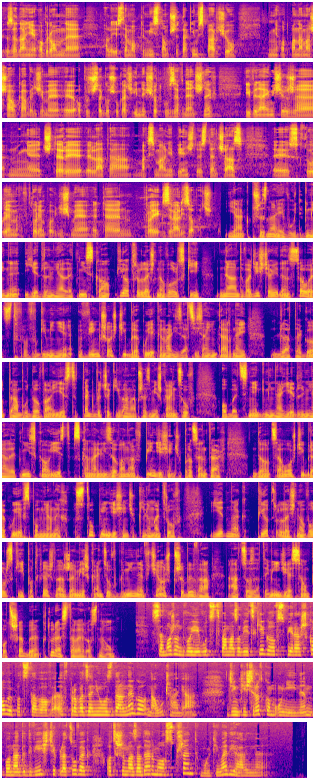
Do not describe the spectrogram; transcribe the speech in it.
y, zadanie ogromne, ale jestem optymistą. Przy takim wsparciu mm, od pana marszałka będziemy y, oprócz tego szukać innych środków zewnętrznych i wydaje mi się, że 4 lata, maksymalnie 5 to jest ten czas, z którym, w którym powinniśmy ten projekt zrealizować. Jak przyznaje wójt gminy Jedlnia Letnisko Piotr Leśnowolski, na 21 sołectw w gminie w większości brakuje kanalizacji sanitarnej, dlatego ta budowa jest tak wyczekiwana przez mieszkańców. Obecnie gmina Jedlnia Letnisko jest skanalizowana w 50%. Do całości brakuje wspomnianych 150 km. Jednak Piotr Leśnowolski podkreśla, że mieszkańców gminy wciąż przybywa, a co za tym idzie są potrzeby, które stale rosną. Samorząd województwa mazowieckiego wspiera szkoły podstawowe w prowadzeniu zdalnego nauczania. Dzięki środkom unijnym ponad 200 placówek otrzyma za darmo sprzęt multimedialny.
